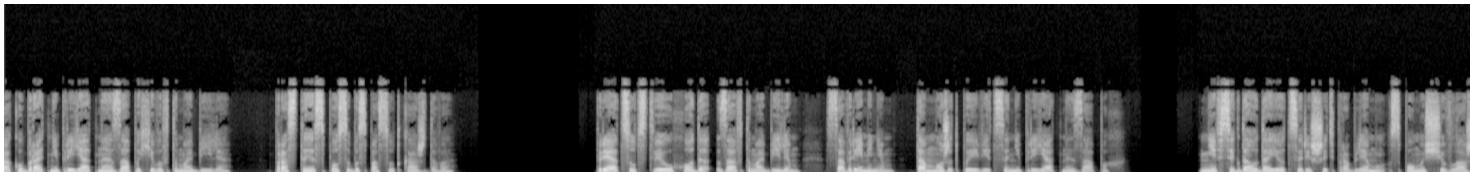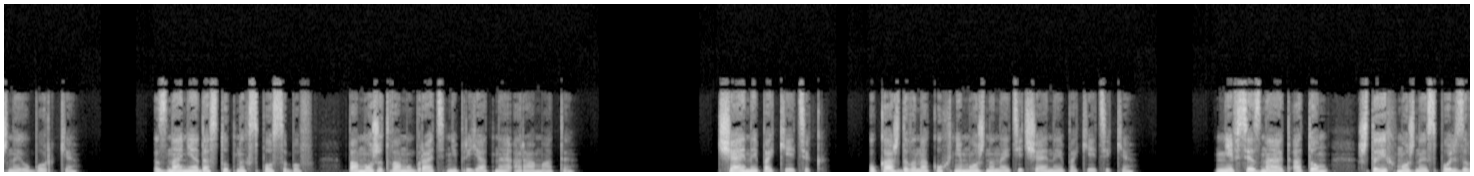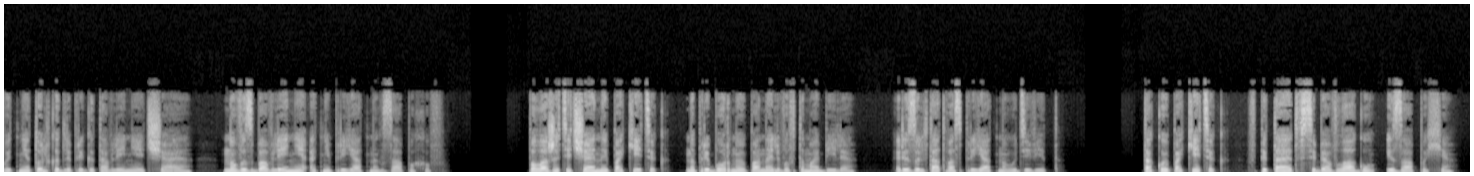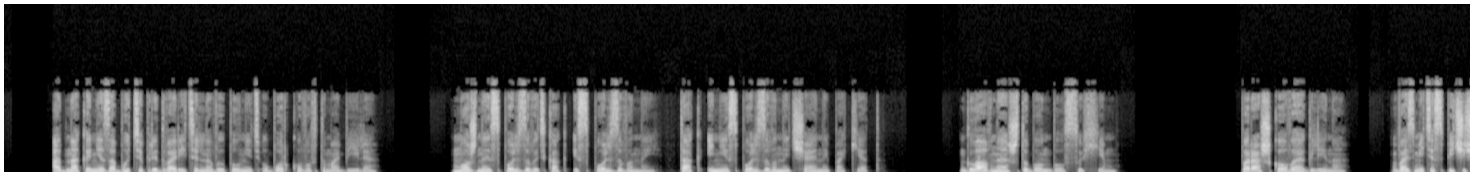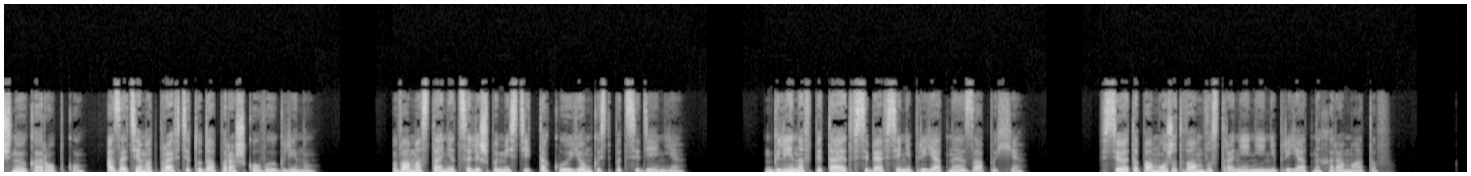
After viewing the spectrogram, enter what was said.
Как убрать неприятные запахи в автомобиле? Простые способы спасут каждого. При отсутствии ухода за автомобилем со временем там может появиться неприятный запах. Не всегда удается решить проблему с помощью влажной уборки. Знание доступных способов поможет вам убрать неприятные ароматы. Чайный пакетик. У каждого на кухне можно найти чайные пакетики. Не все знают о том, что их можно использовать не только для приготовления чая, но в избавлении от неприятных запахов. Положите чайный пакетик на приборную панель в автомобиле. Результат вас приятно удивит. Такой пакетик впитает в себя влагу и запахи. Однако не забудьте предварительно выполнить уборку в автомобиле. Можно использовать как использованный, так и неиспользованный чайный пакет. Главное, чтобы он был сухим. Порошковая глина. Возьмите спичечную коробку, а затем отправьте туда порошковую глину. Вам останется лишь поместить такую емкость под сиденье. Глина впитает в себя все неприятные запахи. Все это поможет вам в устранении неприятных ароматов.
